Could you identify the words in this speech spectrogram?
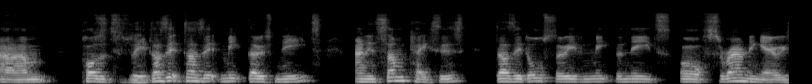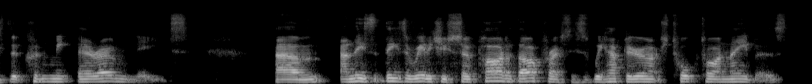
um, positively? Does it, does it meet those needs? And in some cases, does it also even meet the needs of surrounding areas that couldn't meet their own needs? Um, and these, these are really issues. So part of our process is we have to very much talk to our neighbours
